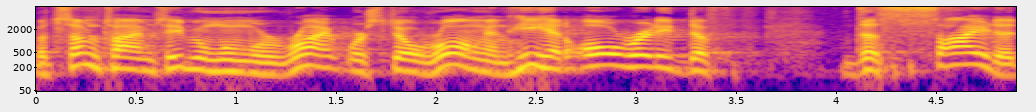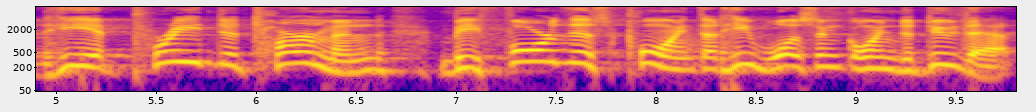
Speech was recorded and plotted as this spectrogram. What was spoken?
But sometimes, even when we're right, we're still wrong. And he had already def- decided, he had predetermined before this point that he wasn't going to do that.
